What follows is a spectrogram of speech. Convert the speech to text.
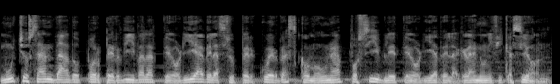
muchos han dado por perdida la teoría de las supercuerdas como una posible teoría de la gran unificación.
